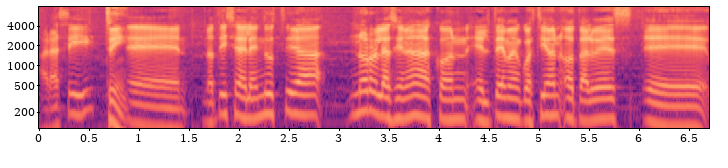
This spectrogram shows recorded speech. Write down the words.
Ahora sí, Sí. eh, noticias de la industria no relacionadas con el tema en cuestión o tal vez eh,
